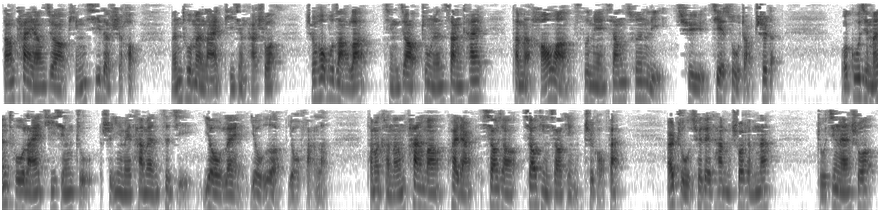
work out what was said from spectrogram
当太阳就要平息的时候，门徒们来提醒他说：“时候不早了，请叫众人散开，他们好往四面乡村里去借宿找吃的。”我估计门徒来提醒主，是因为他们自己又累又饿又烦了，他们可能盼望快点消消消停消停，吃口饭。而主却对他们说什么呢？主竟然说：“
